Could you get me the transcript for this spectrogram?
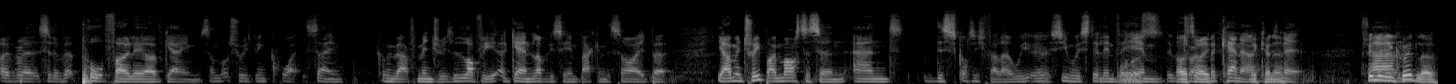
over a sort of a portfolio of games. I'm not sure he's been quite the same coming back from injuries. Lovely again, lovely to see him back in the side. But yeah, I'm intrigued by Masterson and this Scottish fellow. We assume we're still in for Wallace. him. Oh, sorry, McKenna, McKenna. isn't it? Three million um, quid low.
